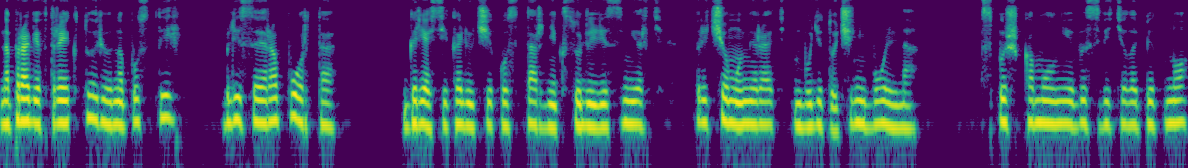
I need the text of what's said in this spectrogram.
направив траекторию на пустырь близ аэропорта. Грязь и колючий кустарник сулили смерть, причем умирать будет очень больно. Вспышка молнии высветила пятно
